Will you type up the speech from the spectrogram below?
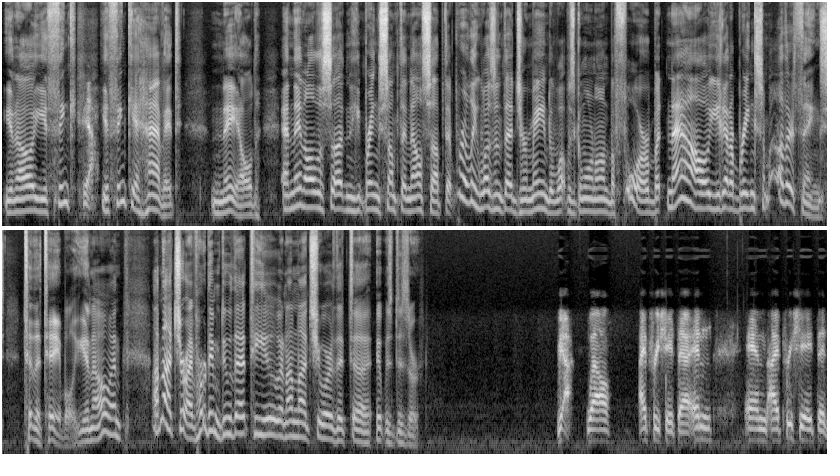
You know, you think yeah. you think you have it nailed, and then all of a sudden he brings something else up that really wasn't that germane to what was going on before. But now you got to bring some other things to the table. You know, and I'm not sure. I've heard him do that to you, and I'm not sure that uh, it was deserved. Yeah, well, I appreciate that, and and I appreciate that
